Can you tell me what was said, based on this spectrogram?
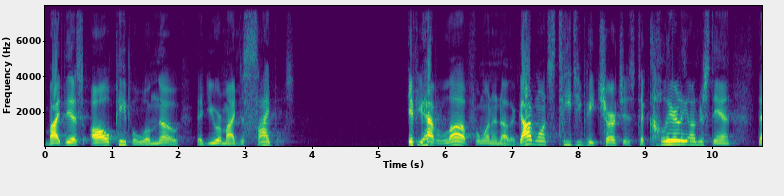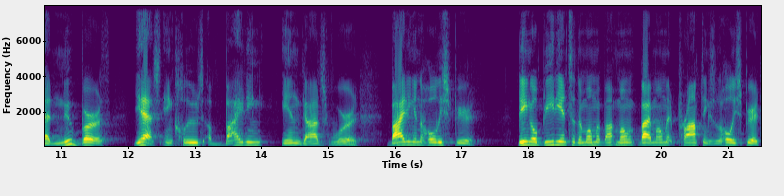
By this, all people will know that you are my disciples if you have love for one another. God wants TGP churches to clearly understand that new birth, yes, includes abiding in God's Word, abiding in the Holy Spirit, being obedient to the moment by moment, by moment promptings of the Holy Spirit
